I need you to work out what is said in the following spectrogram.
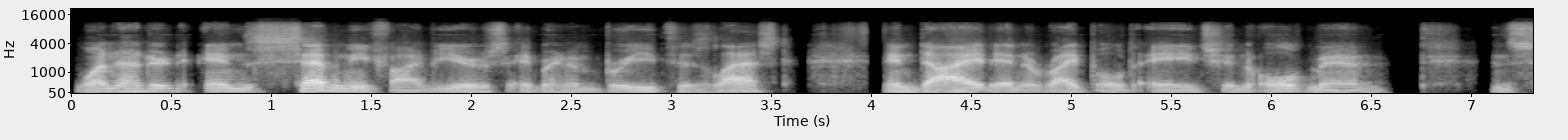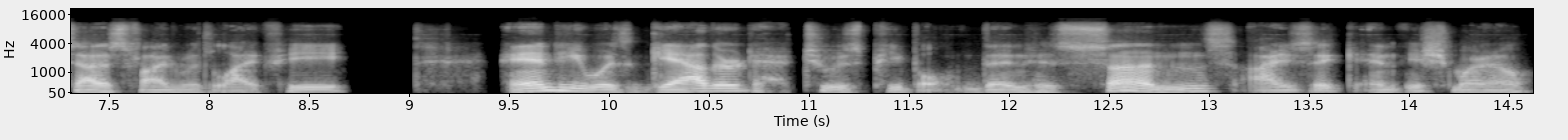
175 years. Abraham breathed his last and died in a ripe old age, an old man and satisfied with life. He and he was gathered to his people. Then his sons, Isaac and Ishmael,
